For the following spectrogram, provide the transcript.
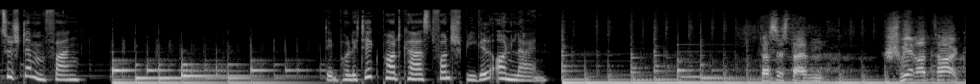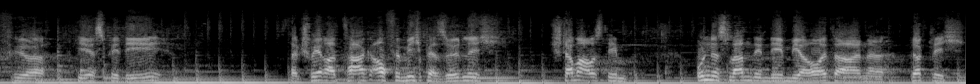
zu Stimmenfang, dem Politik-Podcast von Spiegel Online. Das ist ein schwerer Tag für die SPD. Das ist ein schwerer Tag auch für mich persönlich. Ich stamme aus dem Bundesland, in dem wir heute eine wirklich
